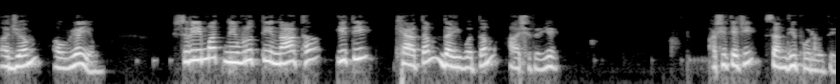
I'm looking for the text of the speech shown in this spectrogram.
अजम अव्ययम। श्रीमत निवृत्तीनाथ इति ख्यातम दैवतम आश्रये। अशी त्याची संधी फोड होते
